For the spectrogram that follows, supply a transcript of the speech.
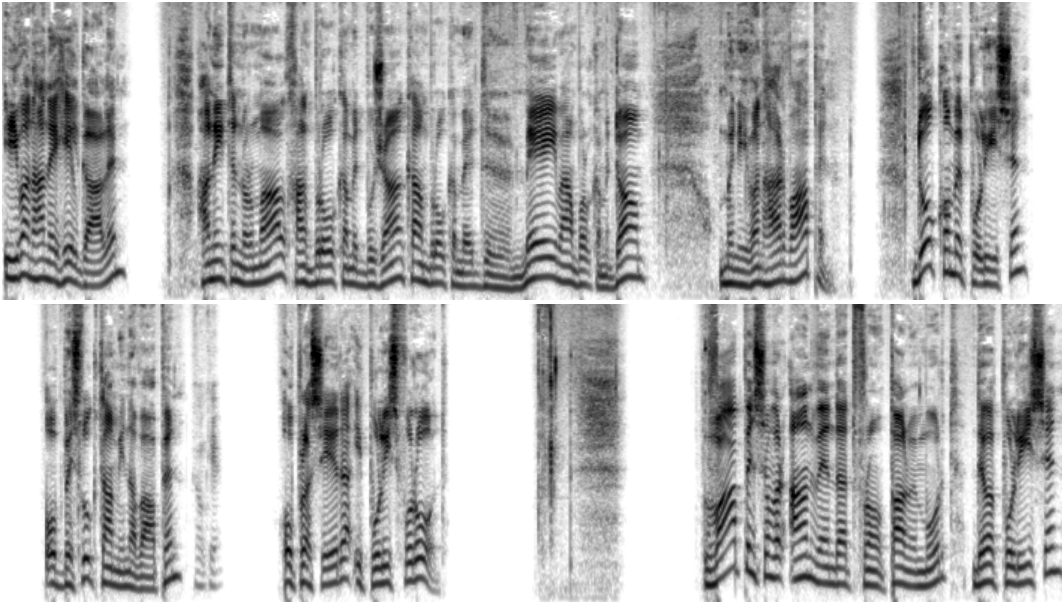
Ivan han är helt galen. Han är inte normal, han bråkar med Bojanka, han bråkar med uh, mig, han bråkar med dem. Men Ivan har vapen. Då kommer polisen och beslagtar mina vapen okay. och placerar i polisförråd. Vapen som var använda från Palmemord, det var polisen,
